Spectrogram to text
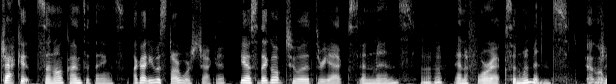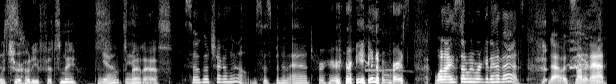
jackets and all kinds of things. I got you a Star Wars jacket. Yeah, so they go up to a 3X in men's Mhm. and a 4X in women's. And the Just- Witcher hoodie fits me. It's, Yeah, it's yeah. badass. So go check them out. This has been an ad for her universe. when I said we weren't going to have ads. No, it's not an ad.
